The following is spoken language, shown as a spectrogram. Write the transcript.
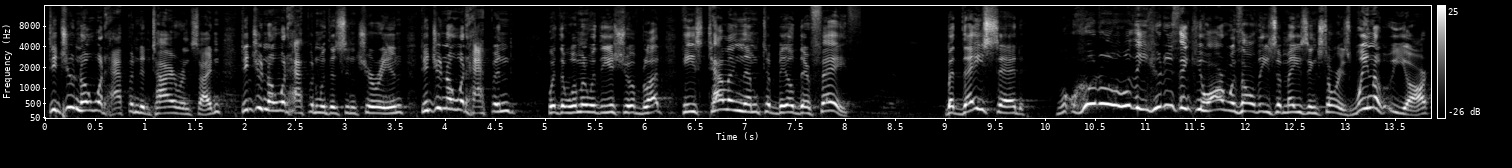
Did you know what happened in Tyre and Sidon? Did you know what happened with the centurion? Did you know what happened with the woman with the issue of blood? He's telling them to build their faith. But they said, who do, who do you think you are with all these amazing stories? We know who you are.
